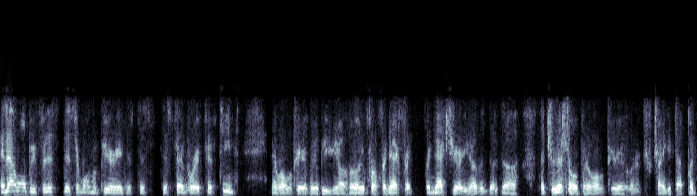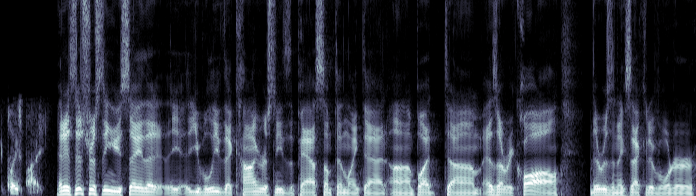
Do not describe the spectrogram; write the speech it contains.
and that won't be for this this enrollment period, this this, this February fifteenth enrollment period, but it'll be you know voting for for next for, for next year. You know, the, the the traditional open enrollment period. We're going to try to get that put in place by. And it's interesting you say that you believe that Congress needs to pass something like that, uh, but um, as I recall there was an executive order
